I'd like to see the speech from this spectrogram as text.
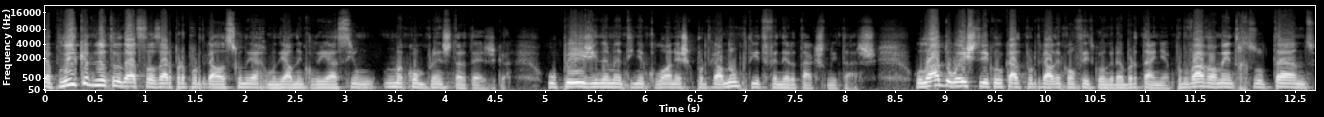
A política de neutralidade de Salazar para Portugal na Segunda Guerra Mundial incluía assim um, uma componente estratégica. O país ainda mantinha colónias que Portugal não podia defender ataques militares. O lado do eixo teria colocado Portugal em conflito com a Grã-Bretanha, provavelmente resultando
